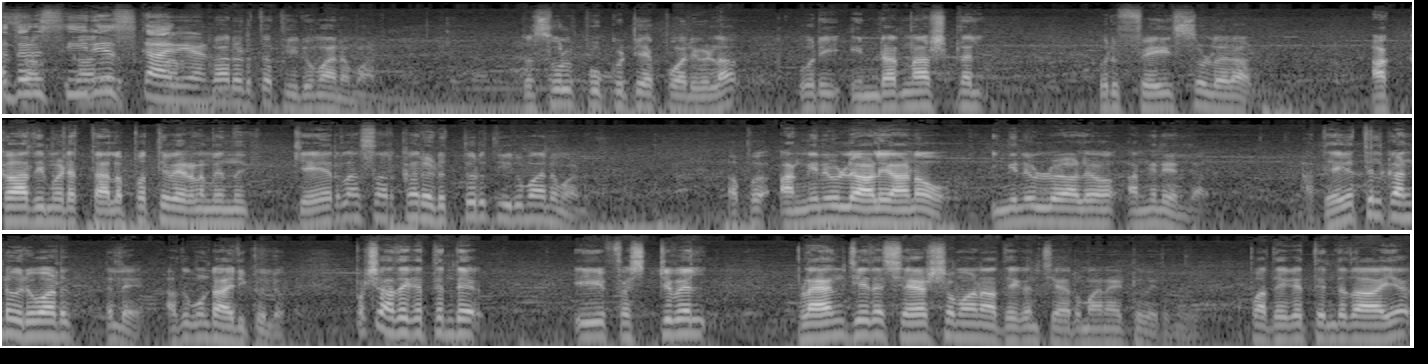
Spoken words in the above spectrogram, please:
അതൊരു സീരിയസ് കാര്യമാണ്. എടുത്ത തീരുമാനമാണ്. റസൂൽ പൂക്കുട്ടിയെ പോലെയുള്ള ഒരു ഇന്റർനാഷണൽ ഒരു ഫേസ് ഉള്ള ഒരാൾ അക്കാദമിയുടെ തലപ്പത്ത് വരണമെന്ന് കേരള സർക്കാർ എടുത്തൊരു തീരുമാനമാണ്. അപ്പോൾ അങ്ങനെയുള്ള ആളെയാണോ ഇങ്ങനെയുള്ള ആളെയോ അങ്ങനെയല്ല. അദ്ദേഹത്തിൽ കണ്ട ഒരുപാട് അല്ലേ അതുകൊണ്ടായിരിക്കുമല്ലോ. പക്ഷേ അദ്ദേഹത്തിന്റെ ഈ ഫെസ്റ്റിവൽ പ്ലാൻ ചെയ്ത ശേഷമാണ് അദ്ദേഹം ചെയർമാനായിട്ട് വരുന്നത്. അപ്പോൾ അദ്ദേഹത്തിന്റെതായ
